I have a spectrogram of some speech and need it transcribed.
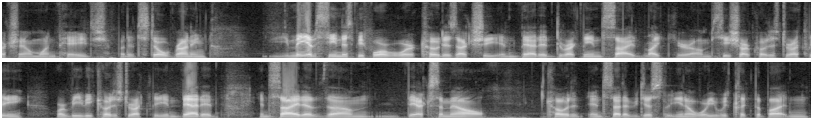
actually on one page, but it's still running you may have seen this before where code is actually embedded directly inside, like your um, C-sharp code is directly, or VB code is directly embedded inside of the, um, the XML code instead of just, you know, where you would click the button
